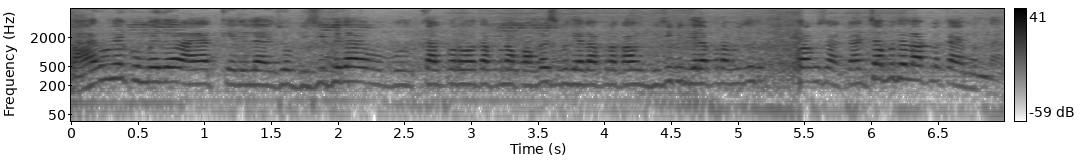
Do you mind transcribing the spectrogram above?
बाहेरून एक उमेदवार आयात केलेला आहे जो बी जे पीला काल परवा होता पुन्हा काँग्रेसमध्ये आला पुन्हा काँग्रेस बी जे पीत गेला पुन्हा BJP काँग्रेस आला. त्यांच्याबद्दल आपलं काय म्हणणं आहे?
